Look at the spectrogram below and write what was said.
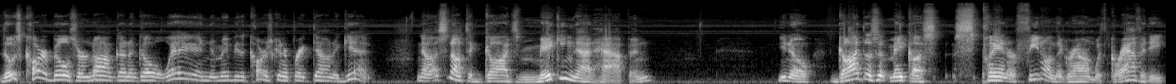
Those car bills are not going to go away, and maybe the car's going to break down again. Now, it's not that God's making that happen. You know, God doesn't make us plant our feet on the ground with gravity.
